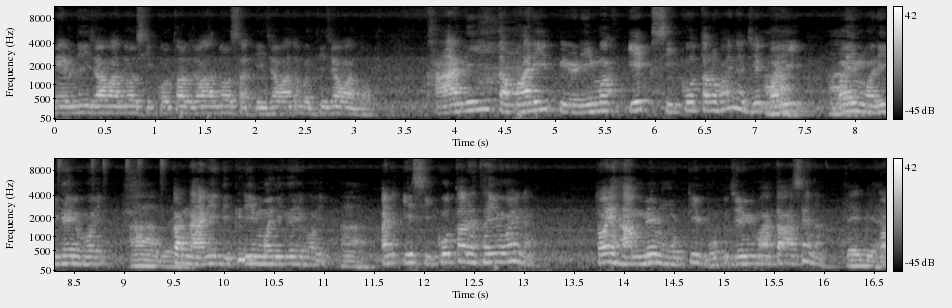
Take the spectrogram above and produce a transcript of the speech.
મેરડી જવા દો સિકોતર જવા દો સતી જવા દો બધી જવા દો. ખાલી તમારી પેઢીમાં એક સિકોતર હોય ને જે ભાઈ ભાઈ મરી ગઈ હોય કે નાની દીકરી મરી ગઈ હોય. અને એ સિકોતર થઈ હોય ને તો એ સામે મોટી ભૂખ જેવી માતા હશે ને તો.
